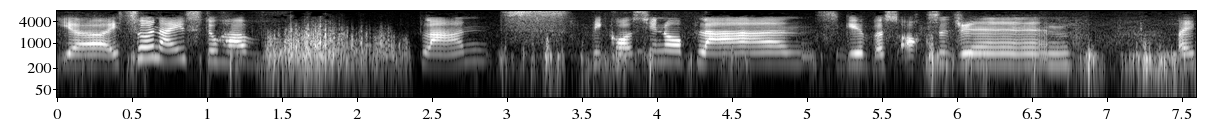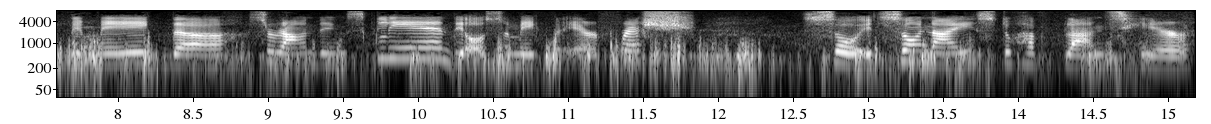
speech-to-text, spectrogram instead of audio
Yeah, it's so nice to have plants because you know plants give us oxygen. Like they make the surroundings clean, they also make the air fresh. So it's so nice to have plants here.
